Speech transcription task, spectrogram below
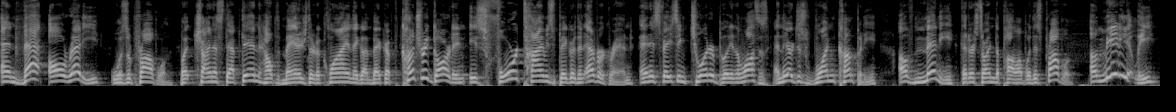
And that already was a problem. But China stepped in, helped manage their decline. They got bankrupt. Country Garden is four times bigger than Evergrande and is facing 200 billion in losses. And they are just one company of many that are starting to pop up with this problem. Immediately,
